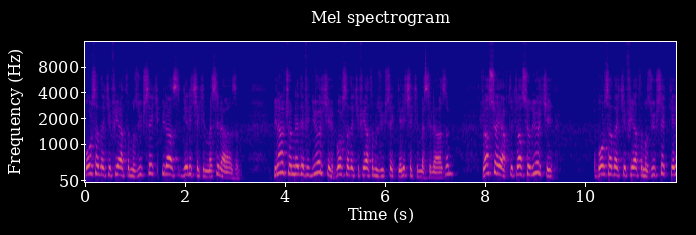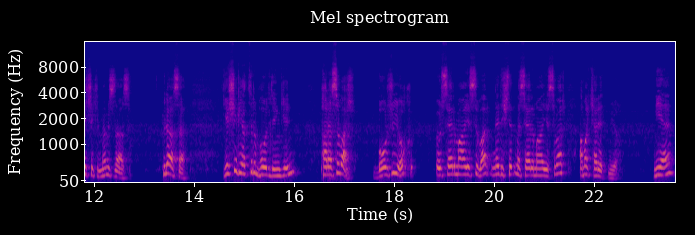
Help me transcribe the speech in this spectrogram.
borsadaki fiyatımız yüksek biraz geri çekilmesi lazım. Bilançonun hedefi diyor ki borsadaki fiyatımız yüksek geri çekilmesi lazım. Rasyo yaptık. Rasyo diyor ki borsadaki fiyatımız yüksek geri çekilmemiz lazım. Hülasa Yeşil Yatırım Holding'in parası var. Borcu yok. Öz sermayesi var. Net işletme sermayesi var ama kar etmiyor. Niye?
